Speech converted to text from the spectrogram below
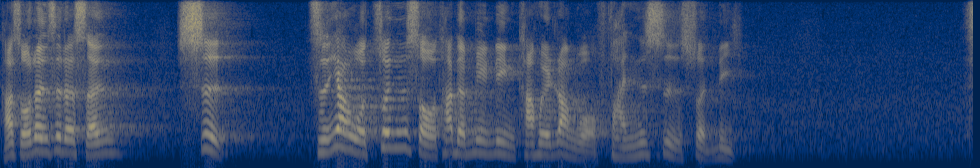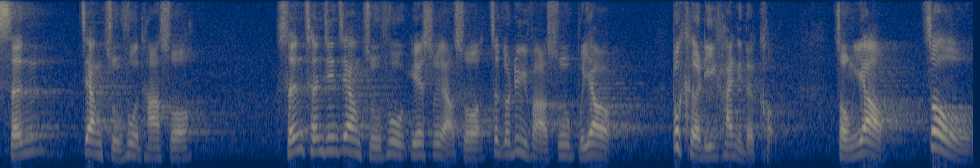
他所认识的神是，只要我遵守他的命令，他会让我凡事顺利。神这样嘱咐他说：“神曾经这样嘱咐约书亚说，这个律法书不要，不可离开你的口，总要昼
